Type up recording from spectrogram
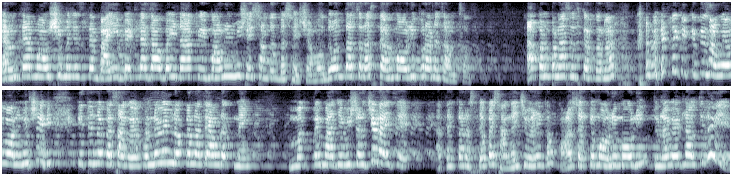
कारण त्या मावशी म्हणजे त्या बाई भेटल्या जाऊ बाई ना की माऊलींविषयी सांगत बसायच्या. मग दोन तास रस्त्यावर माऊली पुराणच आमचं. आपण पण असंच करतो ना. भेटलं की किती सांगूया माऊलींविषयी किती नका सांगूया पण नवीन लोकांना ते आवडत नाही. मग ते माझे मिस्टर चिडायचे. आता का रस्त्यावर काय सांगायची वेळ आहे का? सारखे माऊली माऊली तुला वेळ लावतील ये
